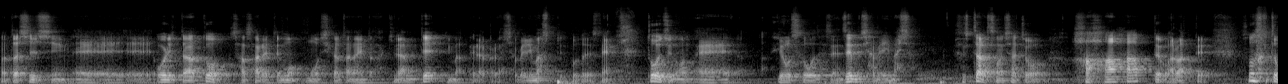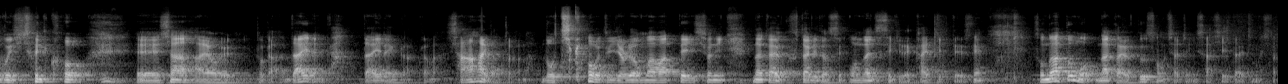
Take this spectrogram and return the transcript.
私自身、えー、降りた後刺されてももう仕方ないと諦めて今ペラペラ喋りますということですね。当時の、えー、様子をですね全部喋りました。そしたらその社長はははって笑ってその後も一緒にこう、えー、上海をとか大連か大連かかな上海だったかな。どっちかをいろいろ回って一緒に仲良く2人で同じ席で帰ってきてですね。その後も仲良くその社長にさせていただいてました。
